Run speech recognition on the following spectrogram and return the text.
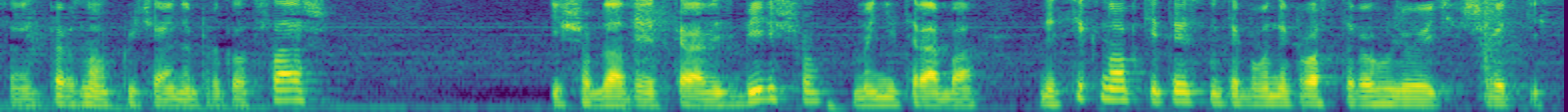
Все, і тепер знову включаю, наприклад, флеш. І щоб дати яскравість більшу, мені треба не ці кнопки тиснути, бо вони просто регулюють швидкість.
